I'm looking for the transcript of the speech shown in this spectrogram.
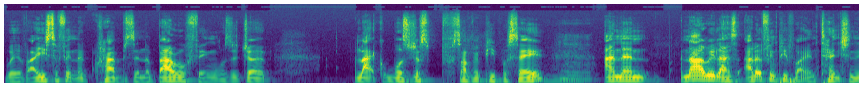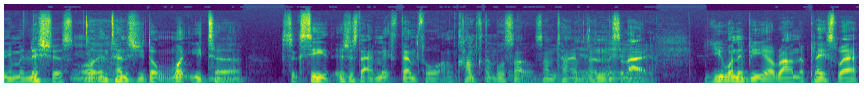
with. I used to think the crabs in the barrel thing was a joke, like was just something people say, Mm. and then now I realize I don't think people are intentionally malicious or intentionally don't want you to Mhm. succeed. It's just that it makes them feel uncomfortable, so, sometimes, Yeah, and it's yeah, like yeah. you want to be around a place where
